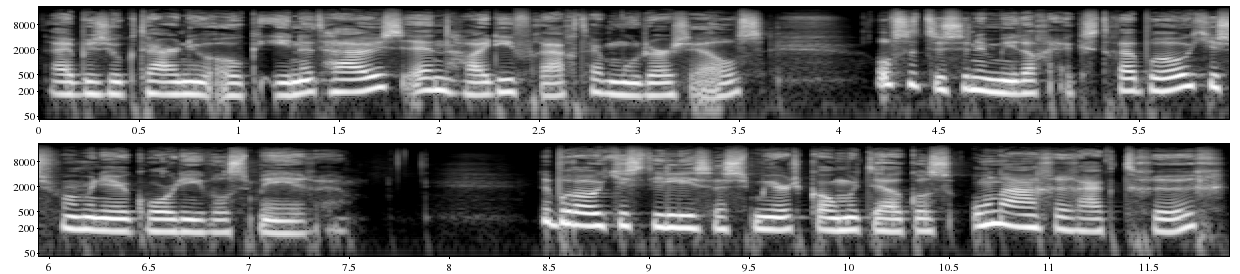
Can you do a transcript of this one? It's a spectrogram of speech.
Hij bezoekt haar nu ook in het huis en Heidi vraagt haar moeder zelfs of ze tussen de middag extra broodjes voor meneer Gordy wil smeren. De broodjes die Lisa smeert komen telkens onaangeraakt terug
